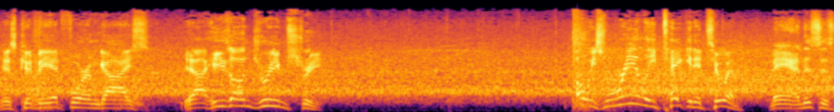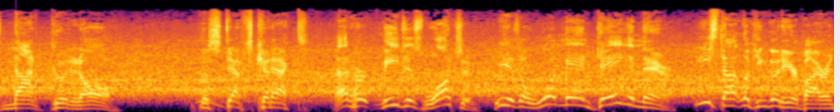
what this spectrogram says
This could be it for him, guys. Yeah, he's on Dream Street. Oh, he's really taking it to him. Man, this is not good at all. The steps connect. That hurt me just watching. He is a one-man gang in there. He's not looking good here, Byron.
